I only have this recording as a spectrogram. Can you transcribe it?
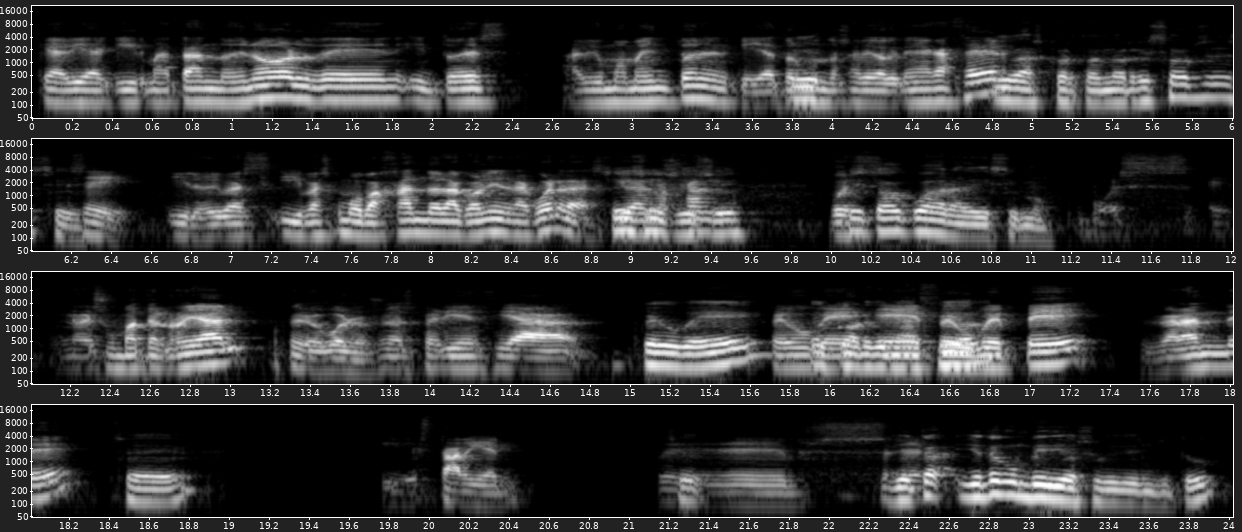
que había que ir matando en orden, y entonces había un momento en el que ya todo el mundo sabía lo que tenía que hacer. Ibas cortando resources, sí. Sí, y lo ibas, ibas como bajando la colina, ¿te acuerdas? Sí, Ibas sí, sí, bajando. sí. Pues, Sí, todo cuadradísimo. pues eh, no es un Battle Royale, pero bueno, es una experiencia PvE, PvE, coordinación. PvP grande Sí. y está bien. Sí. Eh, pues, Yo, eh, te- yo tengo un vídeo subido en YouTube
